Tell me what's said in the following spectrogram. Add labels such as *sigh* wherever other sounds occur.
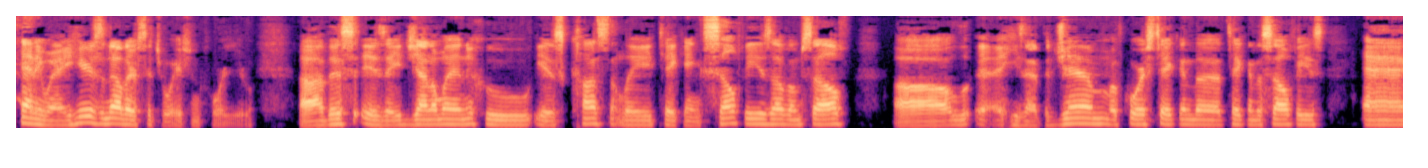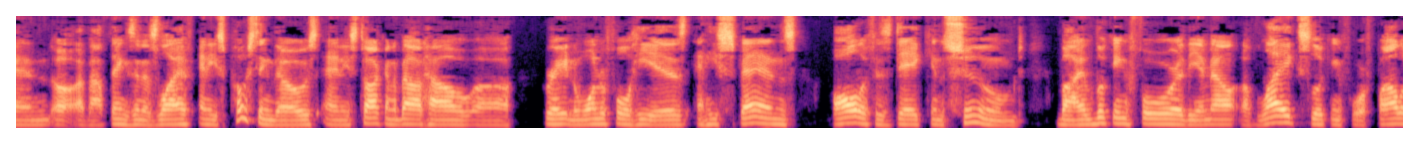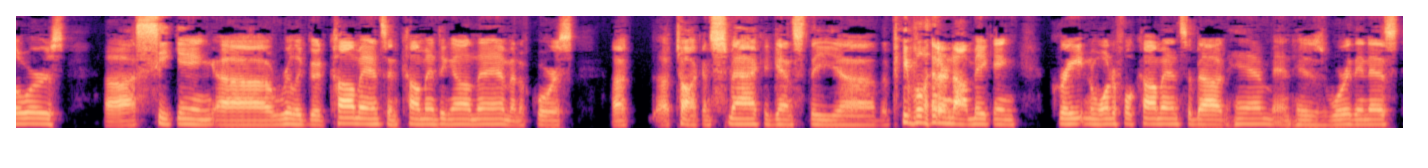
*laughs* anyway, here's another situation for you. Uh, this is a gentleman who is constantly taking selfies of himself. Uh, he's at the gym, of course, taking the taking the selfies and uh, about things in his life, and he's posting those, and he's talking about how uh, great and wonderful he is, and he spends all of his day consumed by looking for the amount of likes, looking for followers, uh, seeking uh, really good comments and commenting on them, and of course, uh, uh talking smack against the uh, the *laughs* people that are not making great and wonderful comments about him and his worthiness.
